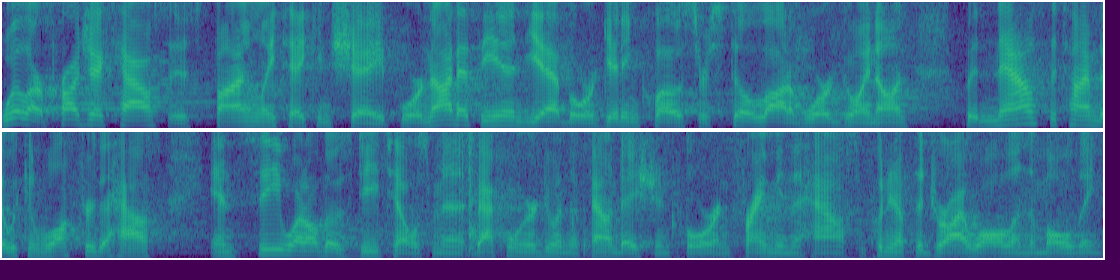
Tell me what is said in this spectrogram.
Well, our project house is finally taking shape. We're not at the end yet, but we're getting close. There's still a lot of work going on, but now's the time that we can walk through the house and see what all those details meant back when we were doing the foundation pour and framing the house and putting up the drywall and the molding.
